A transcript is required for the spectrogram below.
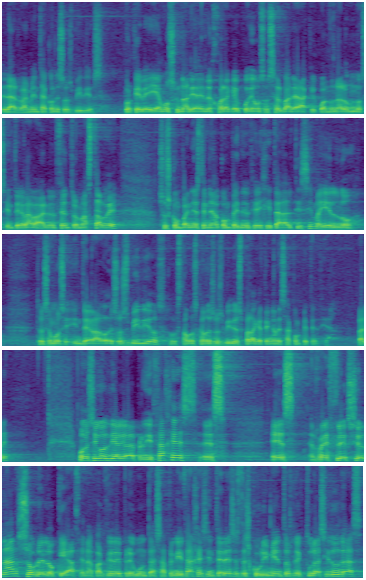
la herramienta con esos vídeos. Porque veíamos un área de mejora que podíamos observar era que cuando un alumno se integraba en el centro más tarde, sus compañeros tenían competencia digital altísima y él no. Entonces hemos integrado esos vídeos, o estamos creando esos vídeos para que tengan esa competencia. ¿vale? Bueno, sigo el diario de aprendizajes, es, es reflexionar sobre lo que hacen a partir de preguntas, aprendizajes, intereses, descubrimientos, lecturas y dudas,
